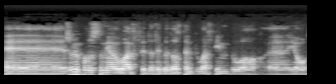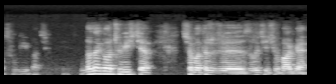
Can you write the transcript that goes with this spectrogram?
e, żeby po prostu miały łatwy do tego dostęp i łatwiej im było ją obsługiwać. Do tego oczywiście trzeba też zwrócić uwagę,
